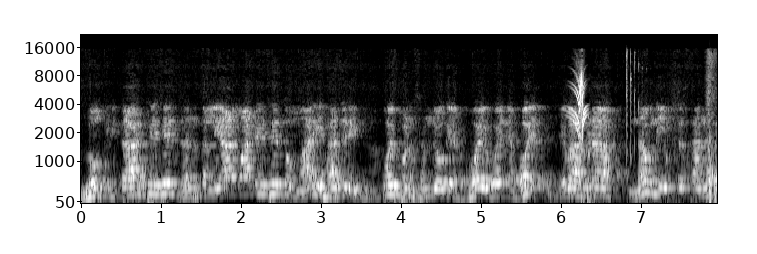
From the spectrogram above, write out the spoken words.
લોક હિતાર્થે છે, જન કલ્યાણ માટે છે, તો મારી હાજરી કોઈ પણ સંજોગે હોય હોય ને હોય, એવા આપણા નવનિયુક્ત સાંસદ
